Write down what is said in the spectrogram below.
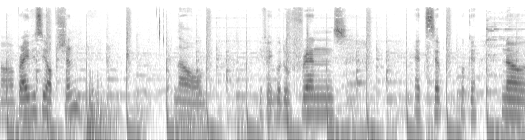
uh, privacy option. Now if i go to friends accept okay. Now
